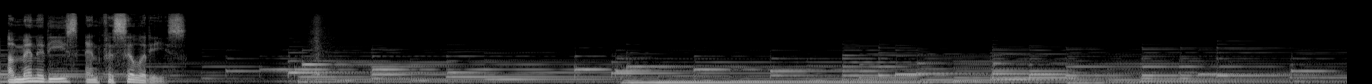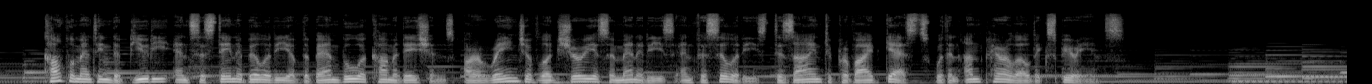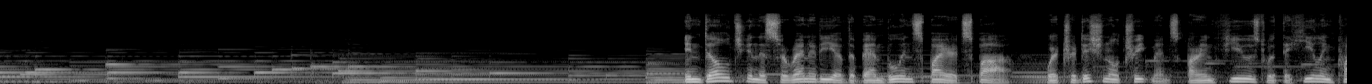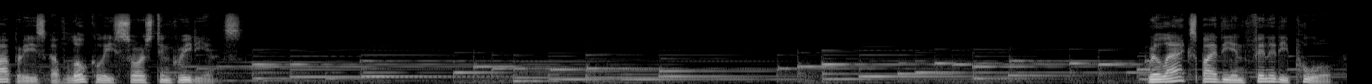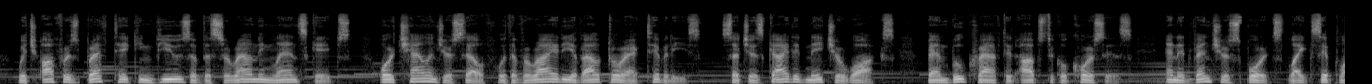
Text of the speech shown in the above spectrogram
Amenities and facilities. Complementing the beauty and sustainability of the bamboo accommodations are a range of luxurious amenities and facilities designed to provide guests with an unparalleled experience. Indulge in the serenity of the bamboo-inspired spa, where traditional treatments are infused with the healing properties of locally sourced ingredients. Relax by the infinity pool, which offers breathtaking views of the surrounding landscapes, or challenge yourself with a variety of outdoor activities, such as guided nature walks, bamboo-crafted obstacle courses, and adventure sports like zip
